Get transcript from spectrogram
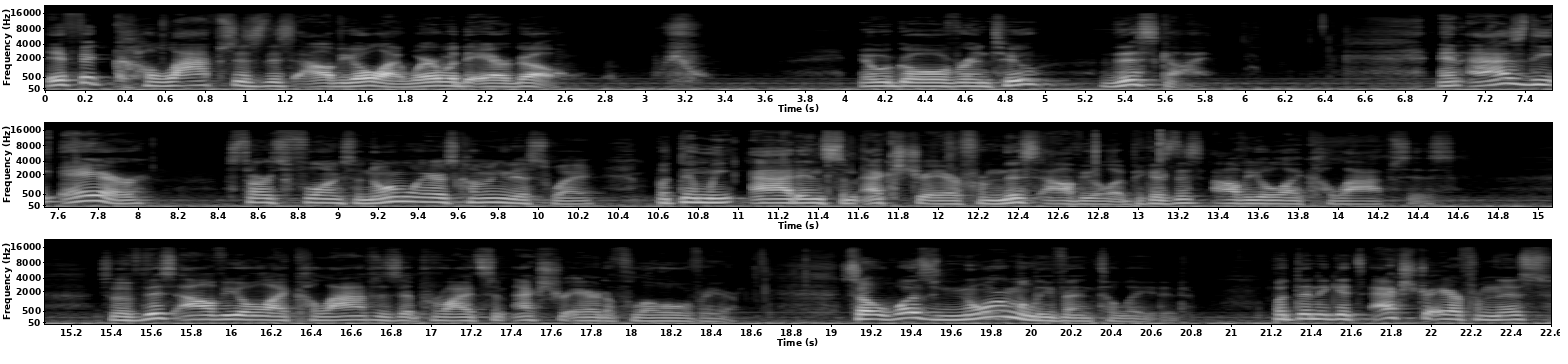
If it collapses this alveoli, where would the air go? It would go over into this guy. And as the air starts flowing, so normal air is coming this way, but then we add in some extra air from this alveoli because this alveoli collapses. So if this alveoli collapses, it provides some extra air to flow over here. So it was normally ventilated but then it gets extra air from this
